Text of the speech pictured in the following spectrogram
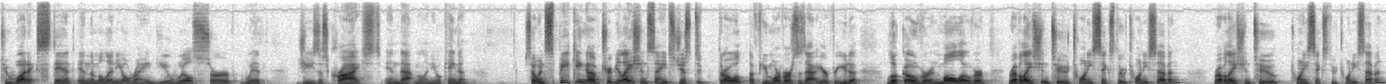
to what extent in the millennial reign you will serve with Jesus Christ in that millennial kingdom. So, in speaking of tribulation saints, just to throw a, a, few more verses out here for you to look over and mull over Revelation 2 26 through 27. Revelation 2 26 through 27.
